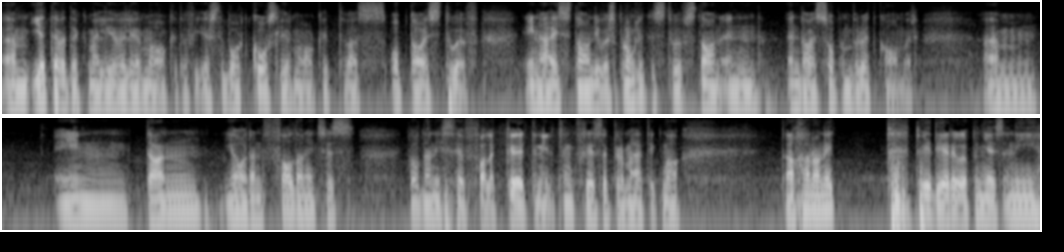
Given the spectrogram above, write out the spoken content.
um, ete wat ek in my lewe leer maak het of die eerste bord kos leer maak het was op daai stoof. En hy staan die oorspronklike stoof staan in in daai sop en broodkamer. Ehm um, en dan ja, dan val dan net soos ek wil dan nie sê val 'n kit en dit klink vreeslik dramaties, maar dan gaan dan net twee deure oop en jy's in die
